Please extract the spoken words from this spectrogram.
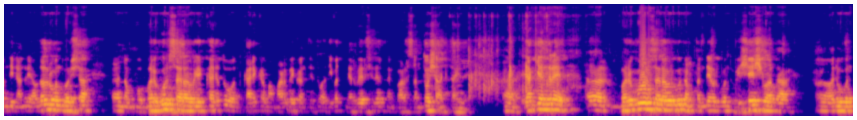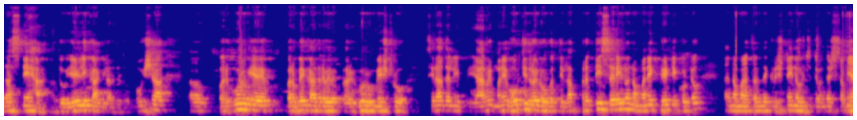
ಒಂದಿನ ಅಂದ್ರೆ ಯಾವ್ದಾದ್ರು ಒಂದು ವರ್ಷ ನಮ್ಮ ಬರಗೂರು ಸರ್ ಅವರಿಗೆ ಕರೆದು ಒಂದು ಕಾರ್ಯಕ್ರಮ ಮಾಡ್ಬೇಕಂತಿದ್ದು ಅದು ಇವತ್ತು ನೆರವೇರಿಸಿದೆ ನನ್ಗೆ ಬಹಳ ಸಂತೋಷ ಆಗ್ತಾ ಇದೆ. ಯಾಕೆಂದ್ರೆ ಬರಗೂರು ಸರ್ ಅವ್ರಿಗೂ ನಮ್ಮ ತಂದೆಯವ್ರಿಗೂ ಒಂದು ವಿಶೇಷವಾದ ಅನುಬಂಧ, ಸ್ನೇಹ. ಅದು ಹೇಳಲಿಕ್ಕೆ ಆಗ್ಲಾರ್ದು ಬಹುಶಃ ಬರಗೂರಿಗೆ ಬರ್ಬೇಕಾದ್ರೆ ಬರಗೂರು ಮೇಷ್ಟ್ರು ಸಿರಾದಲ್ಲಿ ಯಾರು ಮನೆಗೆ ಹೋಗ್ತಿದ್ರೋ ಇಲ್ಲೋ ಗೊತ್ತಿಲ್ಲ. ಪ್ರತಿ ಸರಿನೂ ನಮ್ಮ ಮನೆಗೆ ಭೇಟಿ ಕೊಟ್ಟು ನಮ್ಮ ತಂದೆ ಕೃಷ್ಣಯ್ಯನವ್ರ ಜೊತೆ ಒಂದಷ್ಟು ಸಮಯ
